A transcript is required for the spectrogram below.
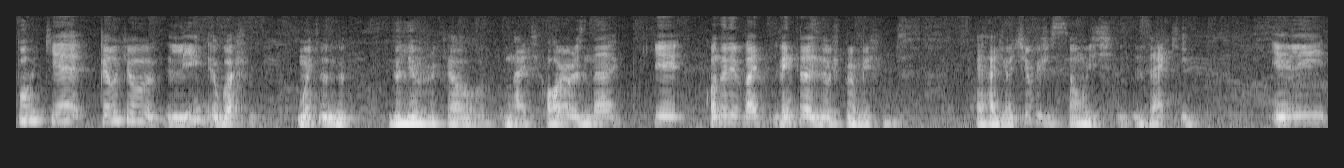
porque, pelo que eu li, eu gosto muito do, do livro que é o Night Horrors, né? Que quando ele vai, vem trazer os Prometheans é, radioativos, são os Zek, ele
